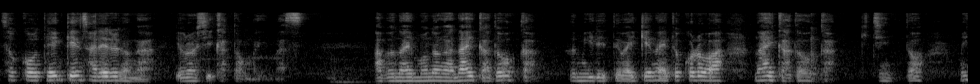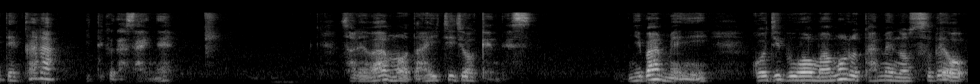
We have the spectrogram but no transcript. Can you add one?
そこを点検されるのがよろしいかと思います。危ないものがないかどうか踏み入れてはいけないところはないかどうかきちんと見てから行ってくださいね。それはもう第一条件です。2番目にご自分を守るための術を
